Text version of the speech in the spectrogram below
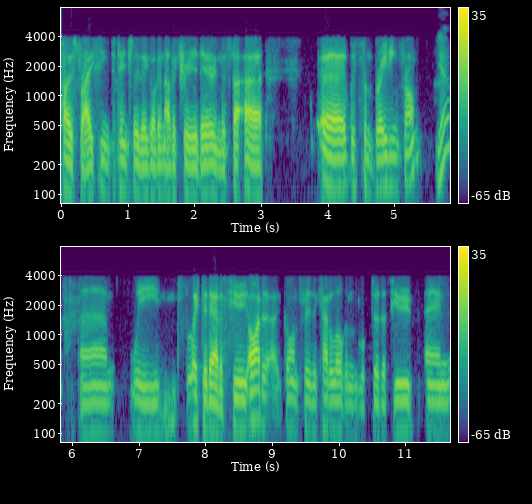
post racing potentially they got another career there in the uh, uh, with some breeding from. Yep. Um, we selected out a few. I'd uh, gone through the catalogue and looked at a few and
